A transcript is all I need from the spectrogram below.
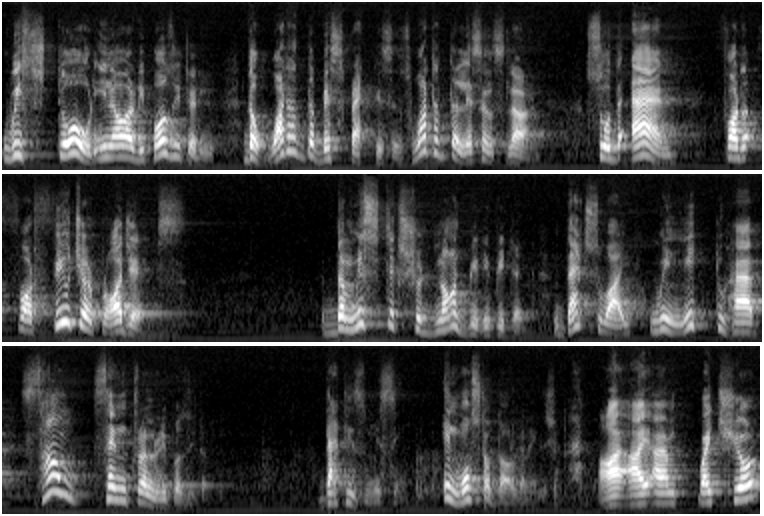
we stored in our repository the what are the best practices, what are the lessons learned. So the and for, the, for future projects, the mistakes should not be repeated. That's why we need to have some central repository. That is missing in most of the organization. I, I am quite sure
